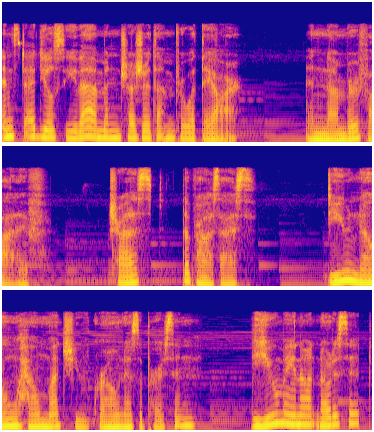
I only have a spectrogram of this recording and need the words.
Instead, you'll see them and treasure them for what they are. And number five, trust the process. Do you know how much you've grown as a person? You may not notice it,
